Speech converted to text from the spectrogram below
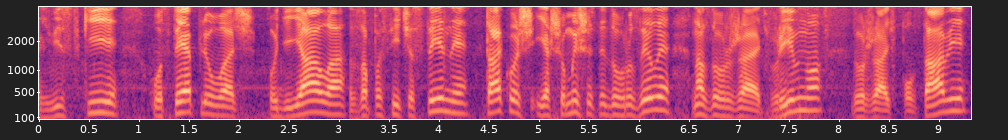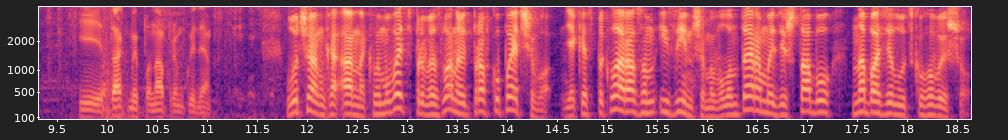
гвіздки, утеплювач, одіяла, запасні частини. Також, якщо ми щось не догрузили, нас догружають в Рівно, догружають в Полтаві, і так ми по напрямку йдемо. Лучанка Анна Климовець привезла на відправку печиво, яке спекла разом із іншими волонтерами зі штабу на базі Луцького вишу.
